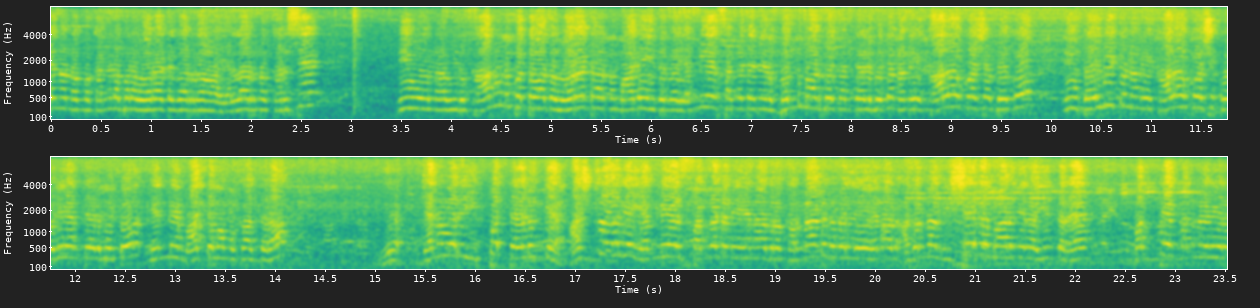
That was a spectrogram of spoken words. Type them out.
ಏನು ನಮ್ಮ ಕನ್ನಡ ಪರ ಹೋರಾಟಗಾರರು ಎಲ್ಲರನ್ನು ಕರೆಸಿ, ನೀವು ನಾವು ಇದು ಕಾನೂನುಬದ್ಧವಾದ ಹೋರಾಟವನ್ನು ಮಾಡಿ ಇದನ್ನು ಎಂ ಸಂಘಟನೆಯನ್ನು ಬಂದ್ ಮಾಡ್ಬೇಕಂತ ಹೇಳ್ಬಿಟ್ಟು ನನಗೆ ಕಾಲಾವಕಾಶ ಬೇಕು. ನೀವು ದಯವಿಟ್ಟು ನನಗೆ ಕಾಲಾವಕಾಶ ಕೊಡಿ ಅಂತ ಹೇಳ್ಬಿಟ್ಟು ನಿನ್ನೆ ಮಾಧ್ಯಮ ಮುಖಾಂತರ ಜನವರಿ ಇಪ್ಪತ್ತೆರಡಕ್ಕೆ ಅಷ್ಟರೊಳಗೆ ಎಂ ಎಸ್ ಸಂಘಟನೆ ಏನಾದರೂ ಕರ್ನಾಟಕದಲ್ಲಿ ಏನಾದ್ರು ಅದನ್ನ ನಿಷೇಧ ಮಾಡದಿರ ಇದ್ದರೆ ಮತ್ತೆ ಕನ್ನಡಿಗರ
